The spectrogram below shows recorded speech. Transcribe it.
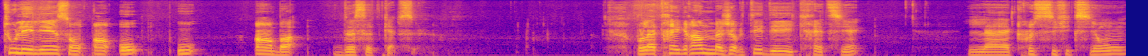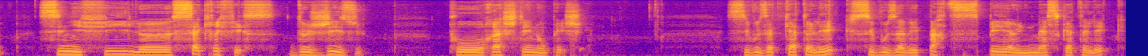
Tous les liens sont en haut ou en bas de cette capsule. Pour la très grande majorité des chrétiens, la crucifixion signifie le sacrifice de Jésus pour racheter nos péchés. Si vous êtes catholique, si vous avez participé à une messe catholique,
